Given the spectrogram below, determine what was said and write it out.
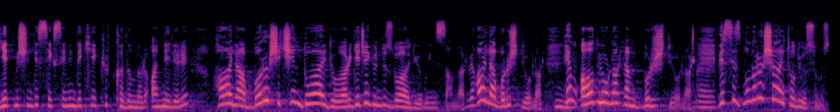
70'inde 80'indeki Kürt kadınları, anneleri hala barış için dua ediyorlar. Gece gündüz dua ediyor bu insanlar ve hala barış diyorlar. Hem ağlıyorlar hem barış diyorlar. Ve siz bunlara şahit oluyorsunuz.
